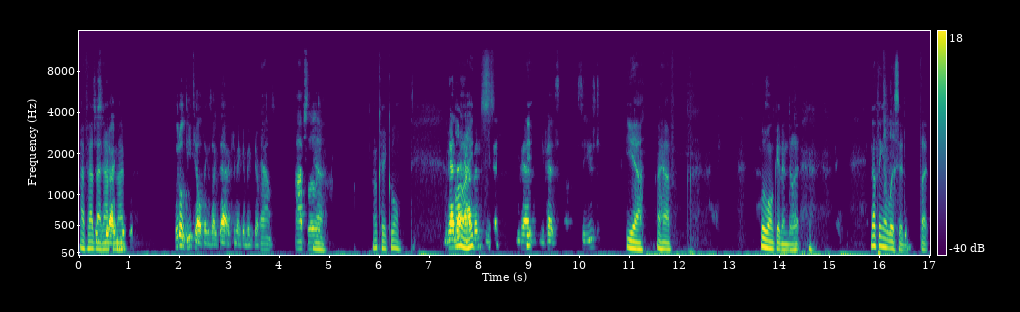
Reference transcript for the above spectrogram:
I've had It's that just a good happen. I've, Little detail things like that can make a big difference. Absolutely. yeah. Okay, cool. You've had that All right. happen. You've had, you've had, you've had stuff seized. Yeah, I have. We won't get into it. Nothing illicit, but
